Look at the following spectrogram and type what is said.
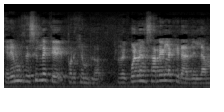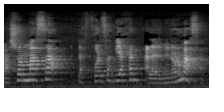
queremos decirle que, por ejemplo, recuerden esa regla que era de la mayor masa, las fuerzas viajan a la de menor masa.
